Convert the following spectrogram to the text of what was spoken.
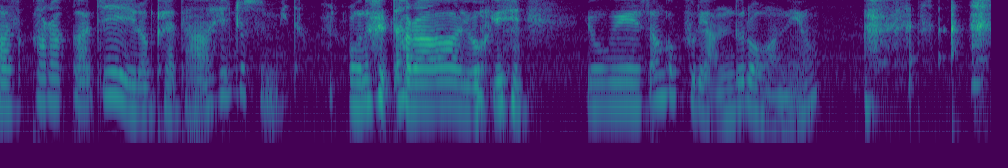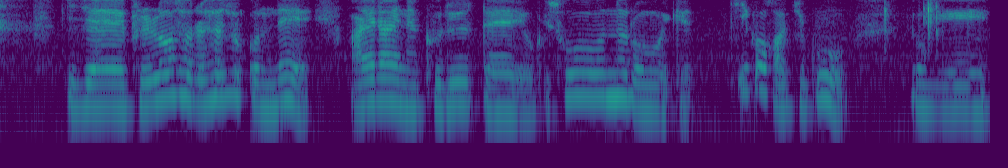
마스카라까지 이렇게 다 해줬습니다. 오늘따라 여기 여기 쌍꺼풀이 안 들어가네요. 이제 블러셔를 해줄 건데 아이라인을 그릴 때 여기 손으로 이렇게 찍어가지고 여기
